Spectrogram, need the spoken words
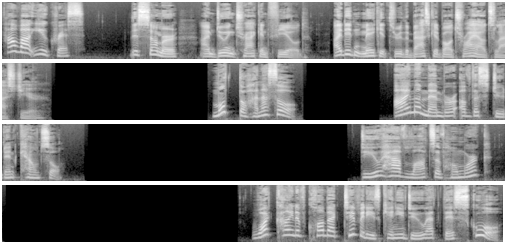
How about you, Chris? This summer, I'm doing track and field. I didn't make it through the basketball tryouts last year. もっと話そう I'm a member of the student council. Do you have lots of homework? What kind of club activities can you do at this school?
